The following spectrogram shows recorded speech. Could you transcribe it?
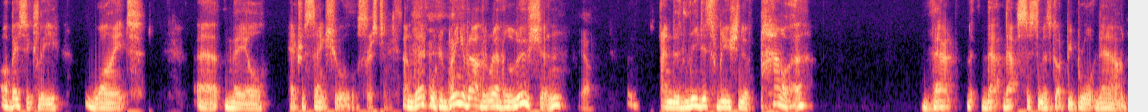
are basically white, uh, male heterosexuals. Christians. And therefore, to bring about the revolution. And the redistribution of power, that that that system has got to be brought down.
